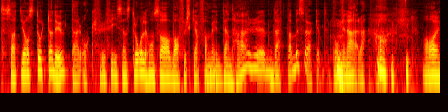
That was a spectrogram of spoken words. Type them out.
så att jag störtade ut där och fru Fisenstråle hon sa varför skaffa mig den här, eh, detta besöket på min ära. Ja,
